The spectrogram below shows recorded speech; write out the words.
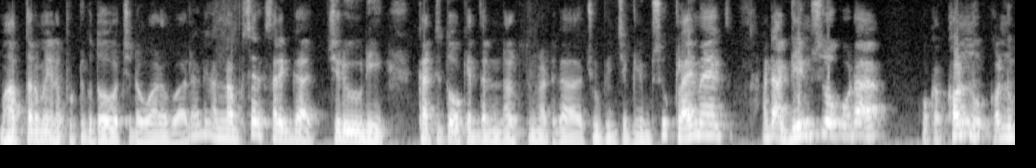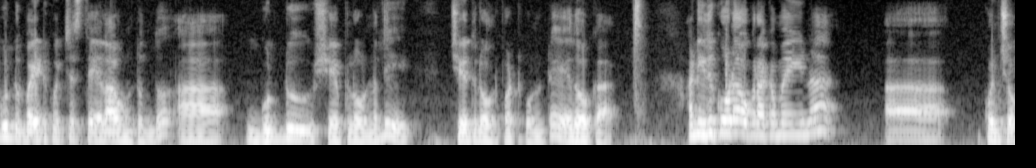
మహత్తరమైన పుట్టుకతో వచ్చిన వాడు వాళ్ళు అని అన్నప్పుడు సరే సరిగ్గా చిరువుని కత్తితో ఒక ఇద్దరిని నరుకుతున్నట్టుగా చూపించే గ్లిమ్స్ క్లైమాక్స్ అంటే ఆ గ్లిమ్స్లో కూడా ఒక కన్ను కన్ను గుడ్డు బయటకు వచ్చేస్తే ఎలా ఉంటుందో ఆ గుడ్డు షేప్లో ఉన్నది చేతిలో ఒకటి పట్టుకుంటే ఏదో ఒక అంటే ఇది కూడా ఒక రకమైన కొంచెం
